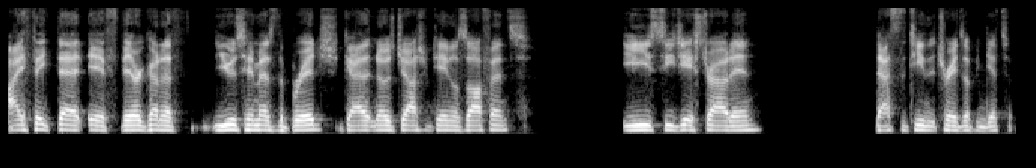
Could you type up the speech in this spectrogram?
I think that if they're going to use him as the bridge, guy that knows Josh McDaniels' offense, ease CJ Stroud in, that's the team that trades up and gets him.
